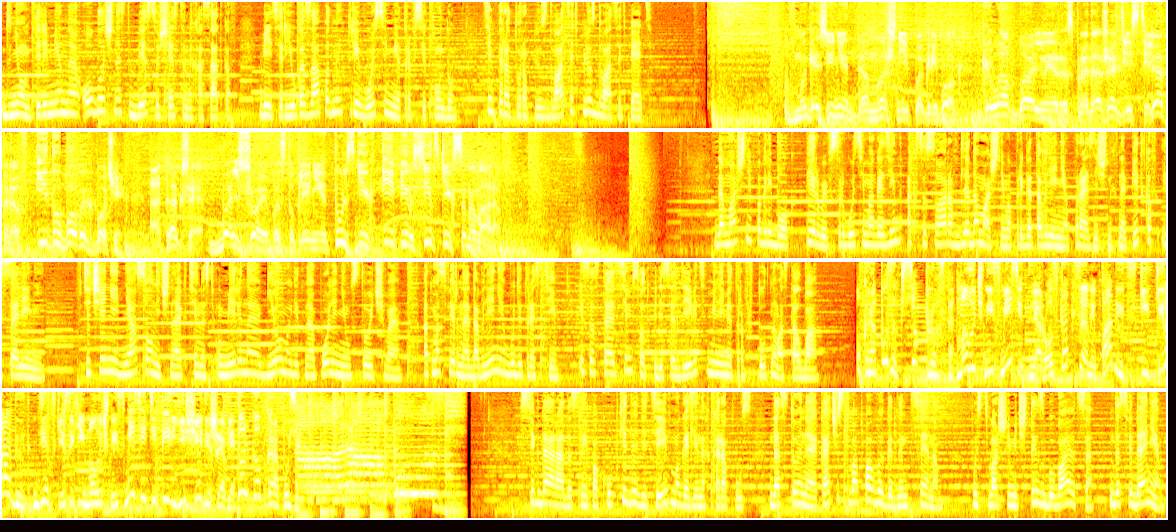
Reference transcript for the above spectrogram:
Днем переменная облачность без существенных осадков. Ветер юго-западный 3,8 метров в секунду. Температура плюс 20, плюс 25. В магазине «Домашний погребок» глобальная распродажа дистилляторов и дубовых бочек, а также большое поступление тульских и персидских самоваров. Домашний погребок – первый в Сургуте магазин аксессуаров для домашнего приготовления праздничных напитков и солений – в течение дня солнечная активность умеренная, геомагнитное поле неустойчивое. Атмосферное давление будет расти и составит 759 миллиметров ртутного столба. У Карапуза все просто. Молочные смеси для роста, цены падают, скидки радуют. Детские сухие молочные смеси теперь еще дешевле. Только в Карапузе. Всегда радостные покупки для детей в магазинах «Карапуз». Достойное качество по выгодным ценам – Пусть ваши мечты сбываются. До свидания.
